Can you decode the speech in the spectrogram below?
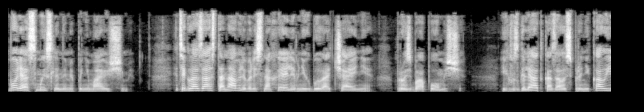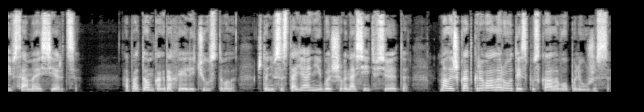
более осмысленными, понимающими. Эти глаза останавливались на Хеле, в них было отчаяние, просьба о помощи. Их взгляд, казалось, проникал ей в самое сердце. А потом, когда Хейли чувствовала, что не в состоянии больше выносить все это, малышка открывала рот и испускала вопль ужаса,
